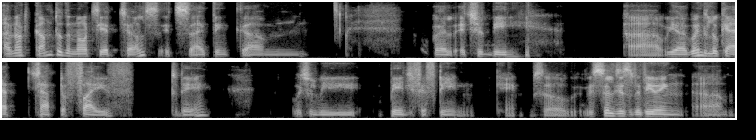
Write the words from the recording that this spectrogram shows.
I've not come to the notes yet, Charles. It's I think um, well, it should be. Uh, we are going to look at chapter five today, which will be page fifteen. Okay, so we're still just reviewing um,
